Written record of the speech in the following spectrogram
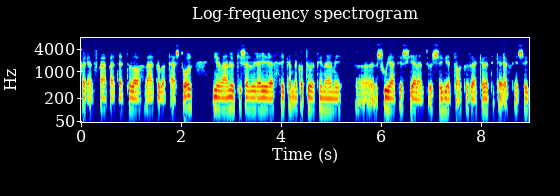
Ferenc pápát ettől a látogatástól. Nyilván ők is előre érezték ennek a történelmi súlyát és jelentőségét a közel-keleti kereszténység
